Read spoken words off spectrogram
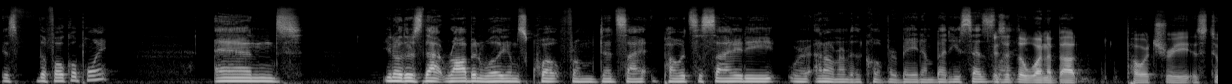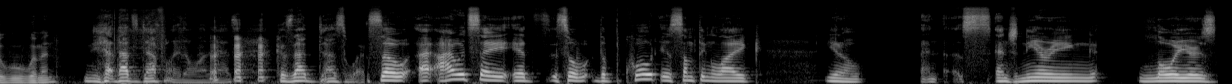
is the focal point, and you know, there's that Robin Williams quote from Dead Si- Poet Society where I don't remember the quote verbatim, but he says, Is like- it the one about poetry is to woo women? Yeah, that's definitely the one. Yes, because that does work. So I, I would say it's so the quote is something like, you know, en- s- engineering, lawyers,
